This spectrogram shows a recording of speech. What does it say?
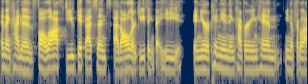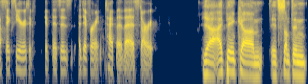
and then kind of fall off. Do you get that sense at all, or do you think that he in your opinion, in covering him, you know, for the last six years, if, if this is a different type of a start? Yeah, I think um, it's something,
